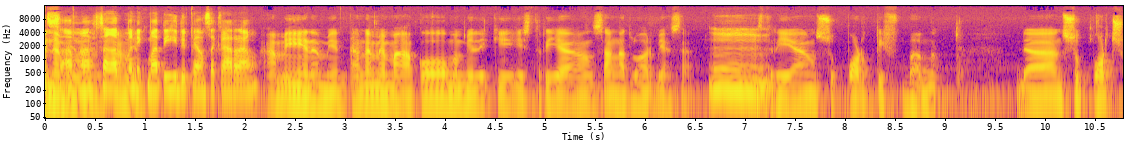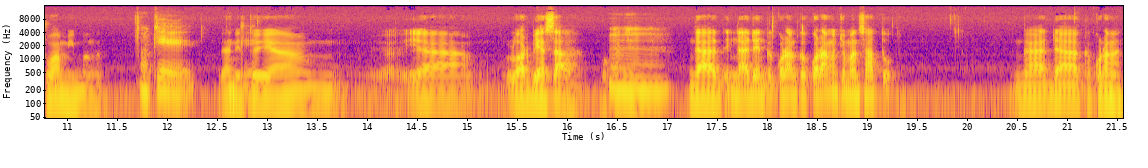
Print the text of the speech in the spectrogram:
amin, Sama amin, sangat amin. menikmati hidup yang sekarang. Amin, amin. Karena memang aku memiliki istri yang sangat luar biasa. Hmm, Istri yang suportif banget dan support suami banget. Oke. Dan Oke. itu yang ya, ya luar biasa lah pokoknya. Hmm. Nggak ada nggak ada yang kekurangan kekurangan cuma satu. Nggak ada kekurangan.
